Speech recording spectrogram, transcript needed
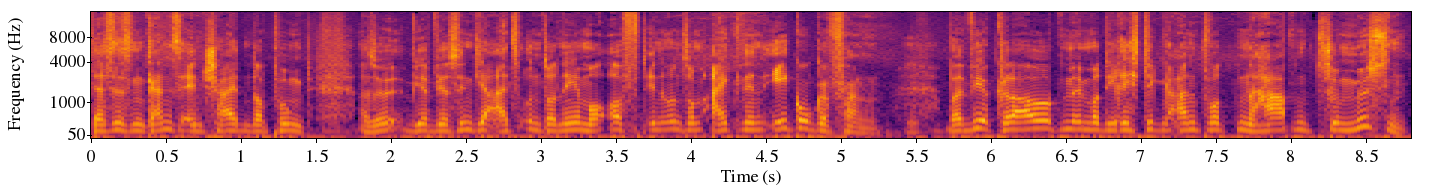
Das ist ein ganz entscheidender Punkt. Also wir, wir sind ja als Unternehmer oft in unserem eigenen Ego gefangen, weil wir glauben, immer die richtigen Antworten haben zu müssen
